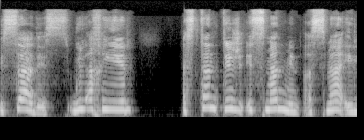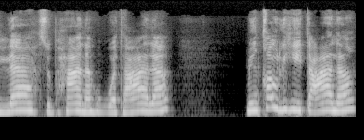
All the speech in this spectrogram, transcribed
السادس والأخير أستنتج اسما من أسماء الله سبحانه وتعالى. من قوله تعالى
